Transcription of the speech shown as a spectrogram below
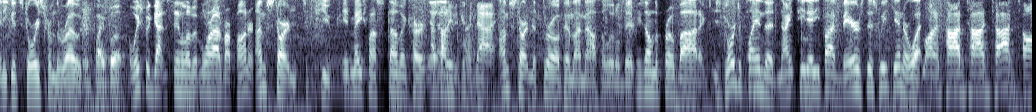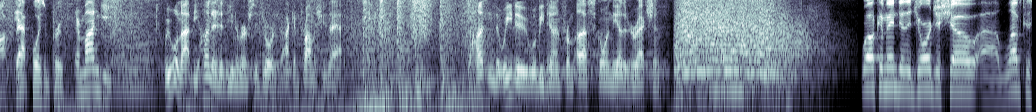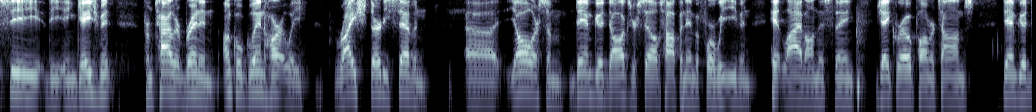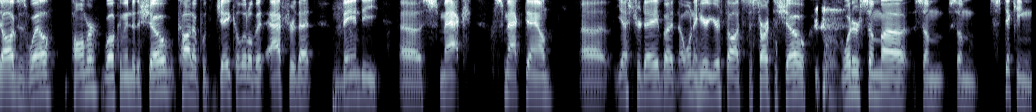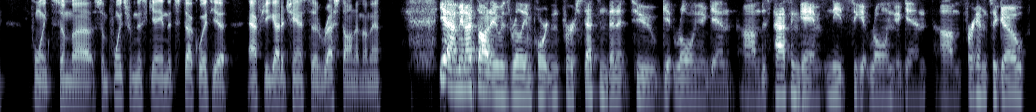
Any good stories from the road? Pipe up. I wish we'd gotten seen a little bit more out of our punter. I'm starting to puke. It makes my stomach hurt. I thought he was going to die. I'm starting to throw up in my mouth a little bit. He's on the probiotics. Is Georgia playing the 1985 Bears this weekend or what? A lot of Todd, Todd, Todd talk. Rat poison proof. They're mongoose. We will not be hunted at the University of Georgia. I can promise you that. The hunting that we do will be done from us going the other direction. Welcome into the Georgia show. Uh, love to see the engagement from Tyler Brennan, Uncle Glenn Hartley, Reich 37. Uh, y'all are some damn good dogs yourselves hopping in before we even hit live on this thing. Jake Rowe, Palmer Toms, damn good dogs as well. Palmer, welcome into the show. Caught up with Jake a little bit after that Vandy uh, smack smackdown uh, yesterday, but I want to hear your thoughts to start the show. What are some uh, some some sticking points, some uh, some points from this game that stuck with you after you got a chance to rest on it, my man? Yeah, I mean, I thought it was really important for Stetson Bennett to get rolling again. Um, this passing game needs to get rolling again. Um, for him to go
